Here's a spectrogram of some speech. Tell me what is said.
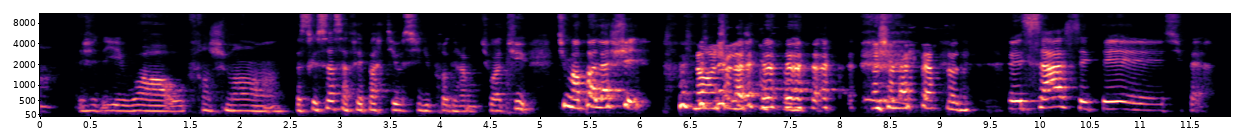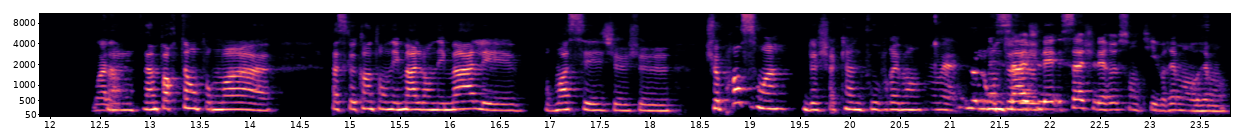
j'ai dit waouh, franchement, parce que ça, ça fait partie aussi du programme, tu vois. Tu tu m'as pas lâché. Non, je lâche personne. je lâche personne. Et ça, c'était super. Voilà. c'est important pour moi euh, parce que quand on est mal, on est mal. Et pour moi, c'est je, je, je, prends soin de chacun de vous vraiment. Ouais. ça, je l'ai ressenti vraiment, vraiment,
